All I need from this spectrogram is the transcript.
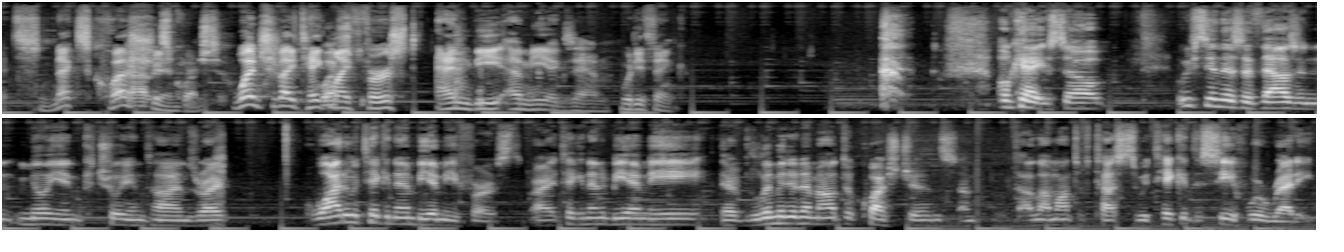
It's next question. question. When should I take question. my first NBME exam? What do you think? okay, so we've seen this a thousand million quadrillion times, right? Why do we take an NBME first? Right, take an NBME. There are limited amount of questions, um, amount of tests. We take it to see if we're ready.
